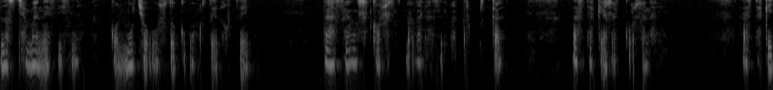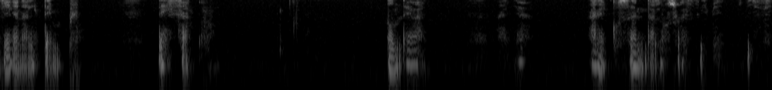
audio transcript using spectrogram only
Los chamanes dicen, con mucho gusto, como usted ordene. Pasan, recorren toda la selva tropical hasta que recorren, hasta que llegan al templo de Haku, donde va. Allá Arekusanda los recibe y dice,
